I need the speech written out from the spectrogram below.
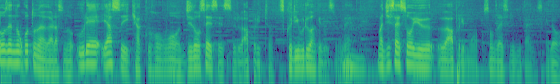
当然のことながらその売れやすい脚本を自動生成するアプリっていうのを作りうるわけですよね、まあ、実際そういうアプリも存在するみたいですけど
